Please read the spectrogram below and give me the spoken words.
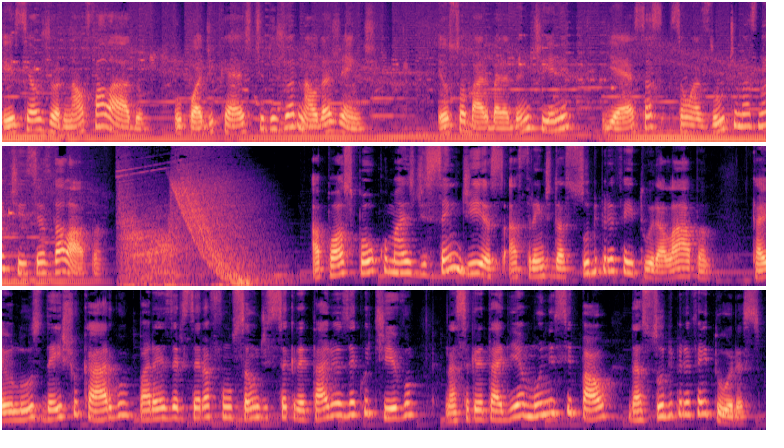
esse é o Jornal Falado, o podcast do Jornal da Gente. Eu sou Bárbara Dantini e essas são as últimas notícias da Lapa. Após pouco mais de 100 dias à frente da subprefeitura Lapa, Caio Luz deixa o cargo para exercer a função de secretário executivo na Secretaria Municipal das Subprefeituras.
